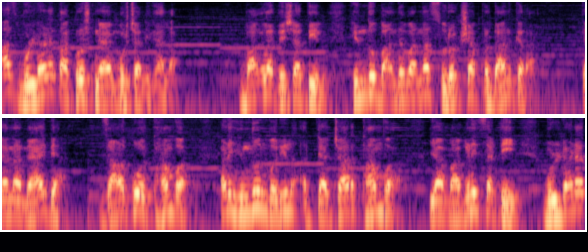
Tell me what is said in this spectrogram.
आज बुलढाण्यात आक्रोश न्याय मोर्चा निघाला. बांगलादेशातील हिंदू बांधवांना सुरक्षा प्रदान करा. त्यांना न्याय द्या. जाळपोळ थांबवा आणि हिंदूंवरील अत्याचार थांबवा. या मागणीसाठी बुलढाण्यात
